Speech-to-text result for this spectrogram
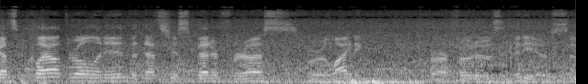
Got some clouds rolling in, but that's just better for us for lighting for our photos and videos. So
